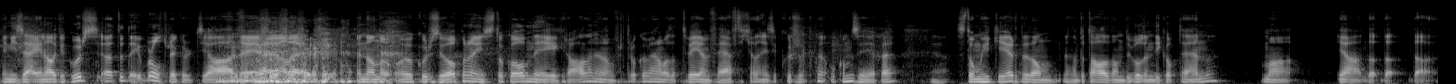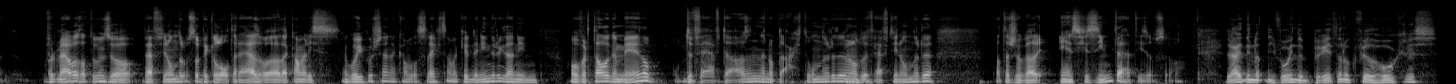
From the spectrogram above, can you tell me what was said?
en die zei in elke koers, uh, today world record. Ja, nee, ja, allee. En dan uh, koers openen in Stockholm 9 graden en dan vertrokken we en dan was het 52. Ja, dan is de koers ook, ook om zeep. Hè. Ja. Omgekeerd, dan, dan betalen we dan dubbel en dik op het einde. Maar ja, dat, dat, dat, voor mij was dat toen zo 1500 was een beetje loterij. Zo, Dat kan wel eens een goede koers zijn, dat kan wel slecht zijn. Maar ik heb de indruk dat in, over het algemeen op, op de 5000 en op de 800 en op de 1500 dat er zo wel eensgezindheid is of zo. Ja, ik denk dat het niveau in de breedte ook veel hoger is.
